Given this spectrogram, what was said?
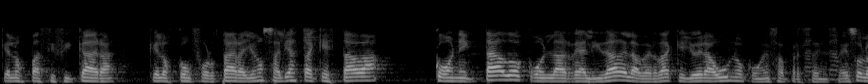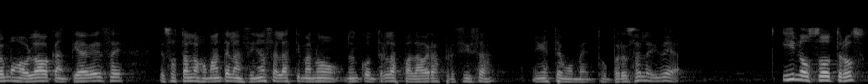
que los pacificara, que los confortara. Yo no salía hasta que estaba conectado con la realidad de la verdad que yo era uno con esa presencia. Eso lo hemos hablado cantidad de veces, eso está en los amantes de la enseñanza, lástima no, no encontré las palabras precisas en este momento, pero esa es la idea. Y nosotros,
